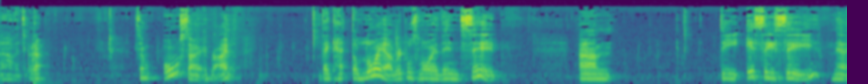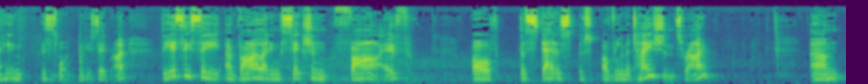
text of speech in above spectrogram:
Oh, that's better. So also, right, they can the lawyer, Ripple's lawyer, then said, um, the SEC. Now, he this is what what he said, right? The SEC are violating Section Five of the status of, of limitations, right? Um,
